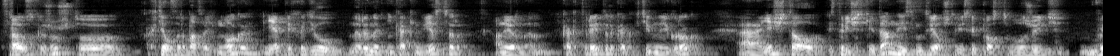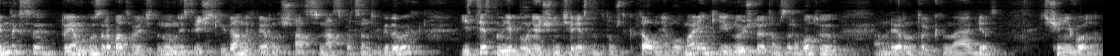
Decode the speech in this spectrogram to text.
Сразу скажу, что хотел зарабатывать много. Я приходил на рынок не как инвестор, а, наверное, как трейдер, как активный игрок. А, я считал исторические данные и смотрел, что если просто вложить в индексы, то я могу зарабатывать ну, на исторических данных, наверное, 16-17% годовых. Естественно, мне было не очень интересно, потому что капитал у меня был маленький, ну и что я там заработаю, а, наверное, только на обед в течение года.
